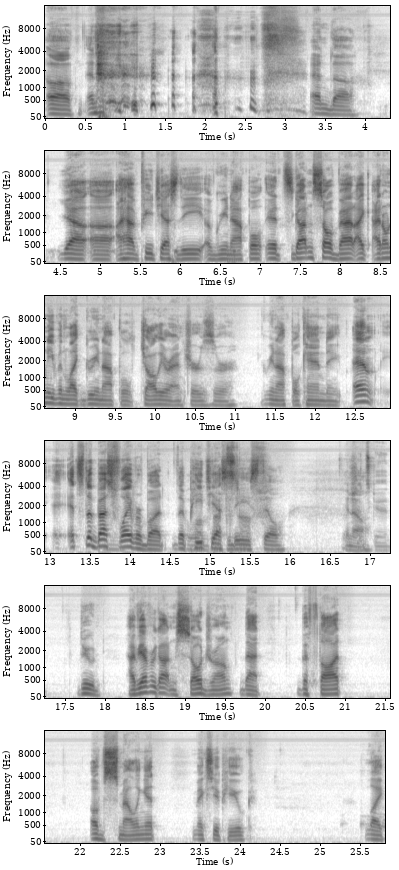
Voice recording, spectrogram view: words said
uh, and and uh, yeah, uh, I have PTSD of green apple. It's gotten so bad. I I don't even like green apple Jolly Ranchers or green apple candy, and it's the best flavor, but the love that PTSD still, you know, good. dude. Have you ever gotten so drunk that the thought of smelling it makes you puke? Like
